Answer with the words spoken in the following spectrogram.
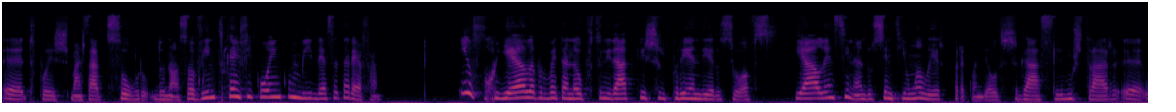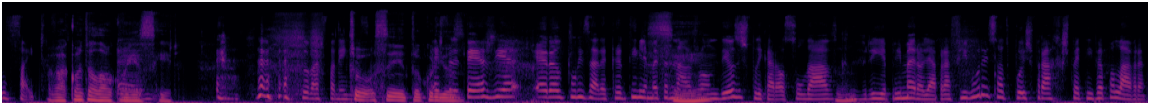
eh, depois mais tarde sogro do nosso ouvinte, quem ficou incumbido dessa tarefa. E o Forriel, aproveitando a oportunidade, quis surpreender o seu oficial, ensinando o 101 a ler, para quando ele chegasse lhe mostrar uh, o feito. Vá, conta lá o que vem a seguir. Toda a história tô, Sim, estou curioso. A estratégia era utilizar a cartilha maternal sim. João de Deus e explicar ao soldado que deveria primeiro olhar para a figura e só depois para a respectiva palavra.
